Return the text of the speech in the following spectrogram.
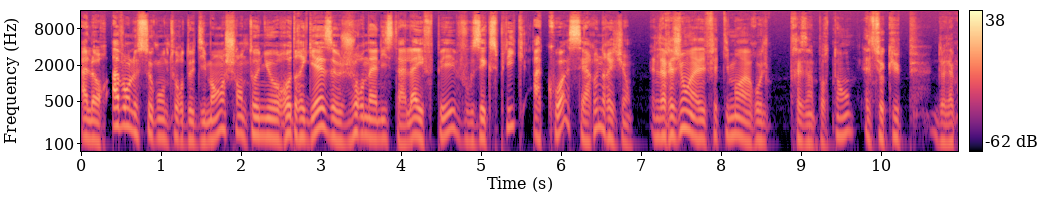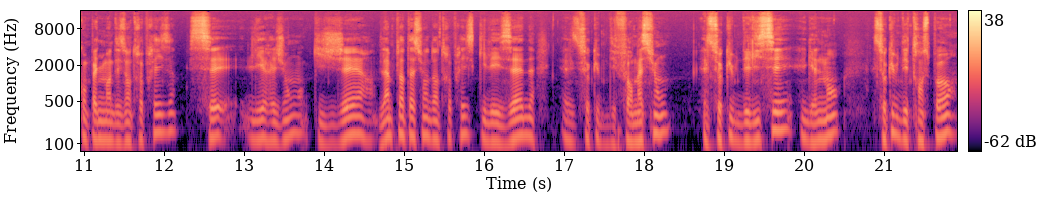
Alors, avant le second tour de dimanche, Antonio Rodriguez, journaliste à l'AFP, vous explique à quoi sert une région. La région a effectivement un rôle très important. Elle s'occupe de l'accompagnement des entreprises. C'est les régions qui gèrent l'implantation d'entreprises, qui les aident. Elle s'occupe des formations, elle s'occupe des lycées également, elle s'occupe des transports.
